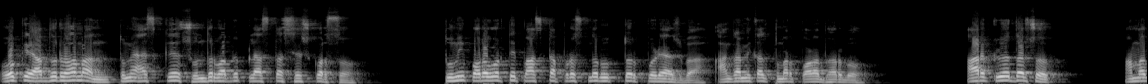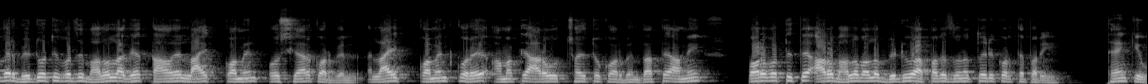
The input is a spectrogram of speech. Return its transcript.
ওকে, আব্দুর রহমান, তুমি আজকে সুন্দরভাবে ক্লাসটা শেষ করছ। তুমি পরবর্তী পাঁচটা প্রশ্নের উত্তর পড়ে আসবা। আগামীকাল তোমার পড়া ধরবো। আর প্রিয় দর্শক, আমাদের ভিডিওটি যদি ভালো লাগে, তাহলে লাইক কমেন্ট ও শেয়ার করবেন। লাইক কমেন্ট করে আমাকে আরও উৎসাহিত করবেন, যাতে আমি পরবর্তীতে আরও ভালো ভালো ভিডিও আপনাদের জন্য তৈরি করতে পারি। থ্যাংক ইউ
